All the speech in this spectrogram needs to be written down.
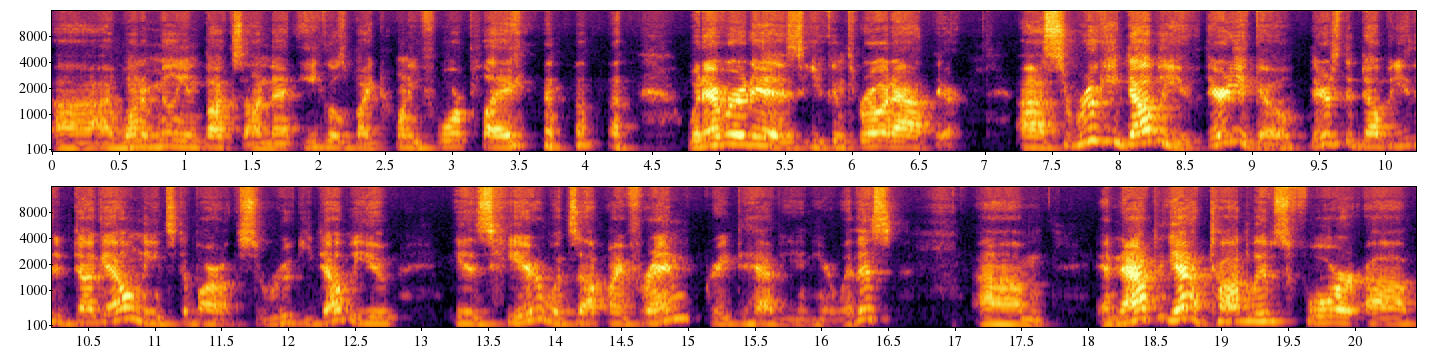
Uh, I won a million bucks on that Eagles by 24 play. whatever it is, you can throw it out there. Uh, Sarugi W, there you go. There's the W that Doug L needs to borrow. Sarugi W is here. What's up, my friend? Great to have you in here with us. Um, and now, yeah, Todd lives for uh,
